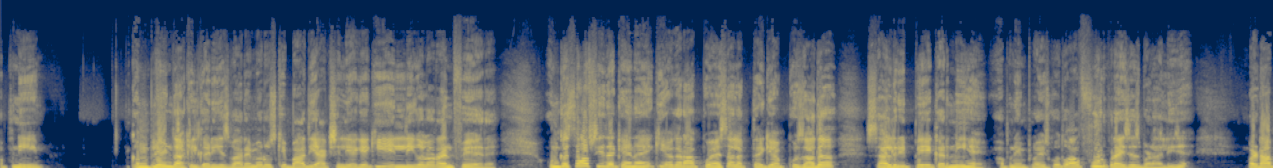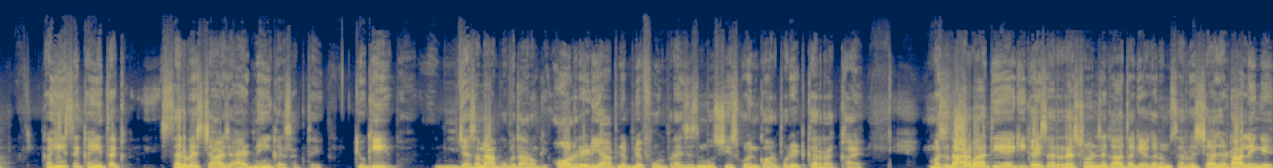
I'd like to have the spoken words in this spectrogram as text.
अपनी कंप्लेंट दाखिल करी इस बारे में और उसके बाद ही एक्शन लिया गया कि ये इलीगल और अनफेयर है। उनका साफ़ सीधा कहना है कि अगर आपको ऐसा लगता है कि आपको ज़्यादा सैलरी पे करनी है अपने एम्प्लॉयज़ को तो आप फ़ूड प्राइसेस बढ़ा लीजिए बट आप कहीं से कहीं तक सर्विस चार्ज ऐड नहीं कर सकते। क्योंकि जैसा मैं आपको बता रहा हूँ कि ऑलरेडी आपने अपने फ़ूड प्राइजेस में उस चीज़ को इनकॉर्पोरेट कर रखा है। मज़ेदार बात यह है कि कई सारे रेस्टोरेंट्स ने कहा था कि अगर हम सर्विस चार्ज हटा लेंगे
